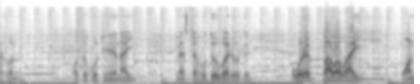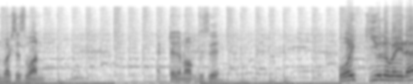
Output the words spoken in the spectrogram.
এখন অত কঠিনে নাই ম্যাচটা হতেও পারে ওদের। ওরে বাবা ভাই ওয়ান ভার্সেস ওয়ান একটাকে নক দিছে। ওই কি হলো ভাই এটা?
